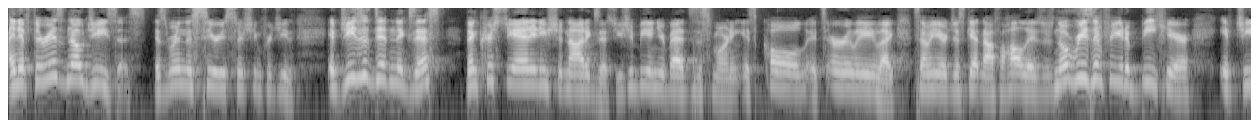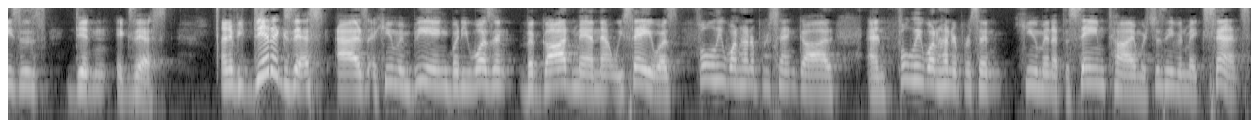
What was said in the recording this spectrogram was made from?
And if there is no Jesus, as we're in this series searching for Jesus, if Jesus didn't exist, then Christianity should not exist. You should be in your beds this morning. It's cold, it's early, like some of you are just getting off of holidays. There's no reason for you to be here if Jesus didn't exist. And if he did exist as a human being, but he wasn't the God man that we say he was, fully 100% God and fully 100% human at the same time, which doesn't even make sense.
